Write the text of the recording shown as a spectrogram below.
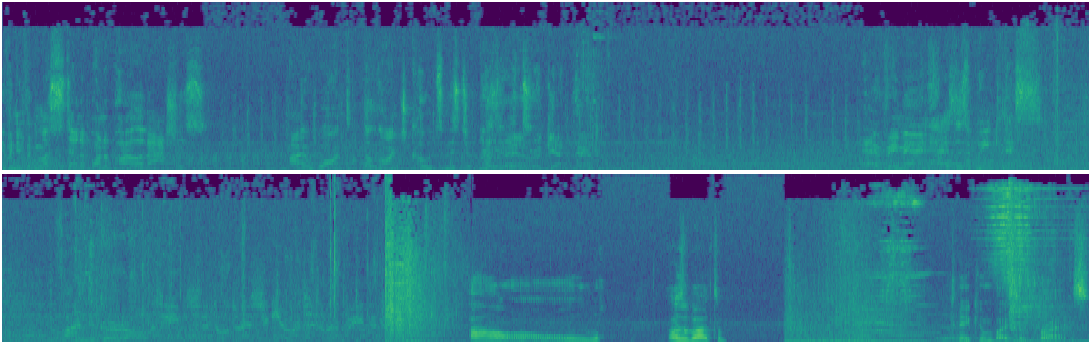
even if it must stand upon a pile of ashes. I want the launch codes, Mr. President. You'll Never get them. Every man has his weakness. Find the girl. Oh, I was about to take him by surprise.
